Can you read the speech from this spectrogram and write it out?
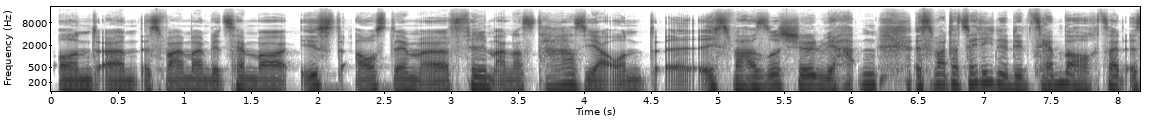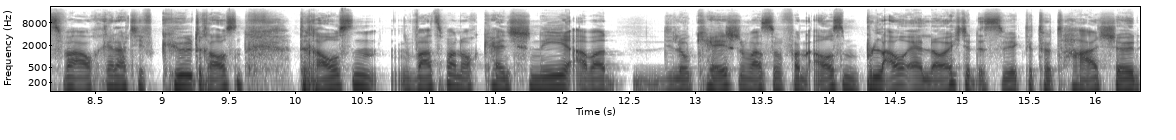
und ähm, es war einmal im Dezember, ist aus dem äh, Film Anastasia und äh, es war so schön. Wir hatten, es war tatsächlich eine Dezember-Hochzeit, es war auch relativ kühl draußen. Draußen war zwar noch kein Schnee, aber die Location war so von außen blau erleuchtet, es wirkte total schön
